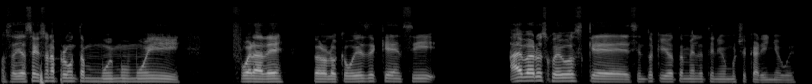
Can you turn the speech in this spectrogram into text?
O sea, ya sé que es una pregunta muy, muy, muy fuera de, pero lo que voy es de que en sí hay varios juegos que siento que yo también le he tenido mucho cariño, güey.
